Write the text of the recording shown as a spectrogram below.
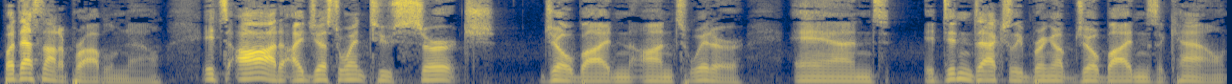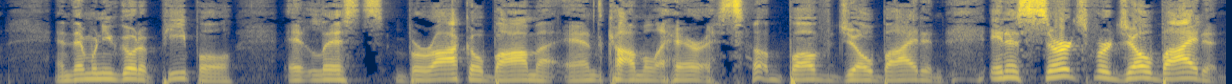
But that's not a problem now. It's odd. I just went to search Joe Biden on Twitter and it didn't actually bring up Joe Biden's account. And then when you go to people, it lists Barack Obama and Kamala Harris above Joe Biden in a search for Joe Biden.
